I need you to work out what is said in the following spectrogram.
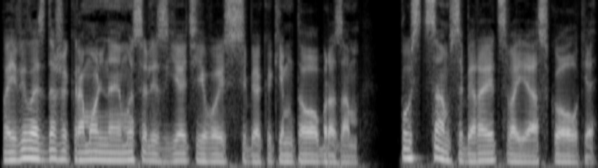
Появилась даже крамольная мысль изъять его из себя каким-то образом. Пусть сам собирает свои осколки.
